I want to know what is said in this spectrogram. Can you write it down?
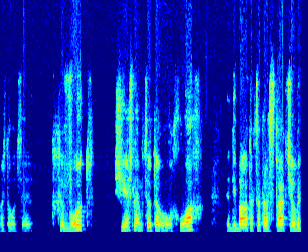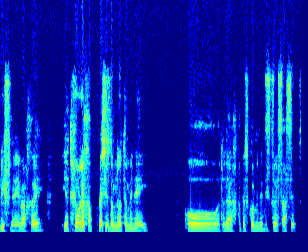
מה שאתה רוצה. חברות שיש להן קצת יותר אורך רוח, דיברת קצת על ה structure ולפני ואחרי, יתחילו לחפש הזדמנויות M&A, או, אתה יודע, לחפש כל מיני distressed asset,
